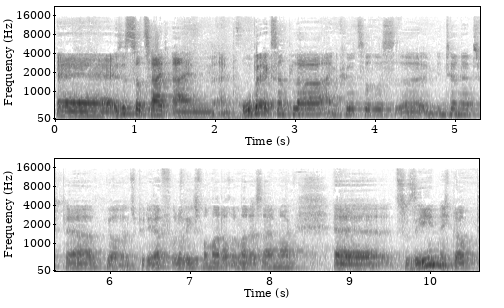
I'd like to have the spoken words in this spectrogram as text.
Äh, es ist zurzeit ein, ein Probeexemplar, ein kürzeres, äh, im Internet per ja, als PDF oder welches Format auch immer das sein mag, äh, zu sehen. Ich glaube,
